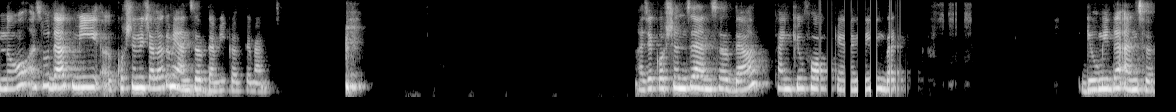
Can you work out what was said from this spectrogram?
no असू द्यात मी क्वेश्चन विचारला तर मी आन्सर द्या मी करते मॅम माझ्या क्वेश्चनचे आन्सर द्या thank you for caring but give me the answer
